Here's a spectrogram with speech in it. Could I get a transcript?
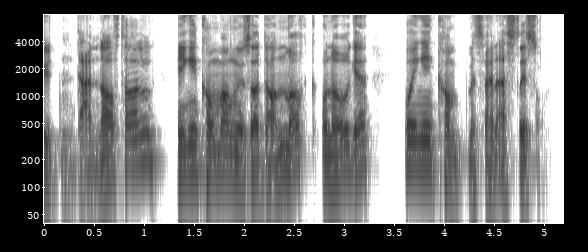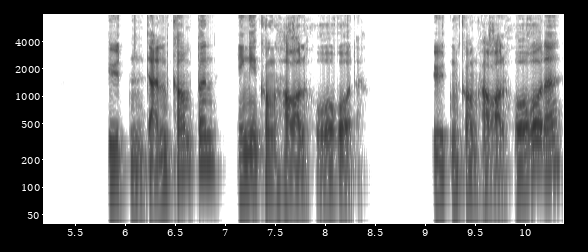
Uten denne avtalen, ingen kong Magnus av Danmark og Norge, og ingen kamp med Svein Estridsson. Uten den kampen, ingen kong Harald Hårråde. Uten kong Harald Hårråde,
